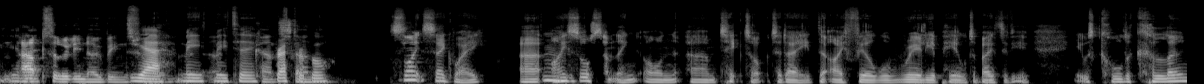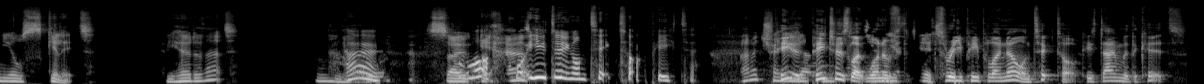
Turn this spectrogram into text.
you know. absolutely no beans. for Yeah, me, Uh, me too. can't stand Preferable. Them. Slight segue. Uh, I Mm. saw something on um, TikTok today that I feel will really appeal to both of you. It was called a colonial skillet. Have you heard of that? No. No. So what, has. what are you doing on TikTok, Peter? I'm a trendy Peter, young- Peter's like one of trendy three people I know on TikTok. He's down with the kids.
